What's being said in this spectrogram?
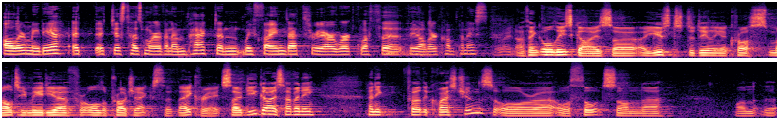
all our media. It, it just has more of an impact, and we find that through our work with the, the other companies. Right. I think all these guys are, are used to dealing across multimedia for all the projects that they create. So, do you guys have any Any further questions or, uh, or thoughts on, uh, on, the,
